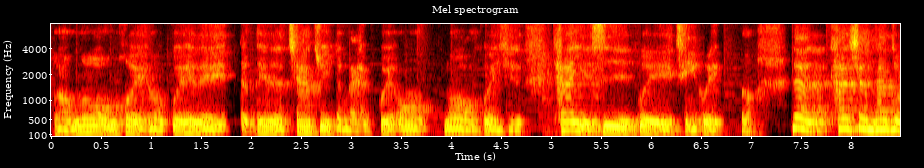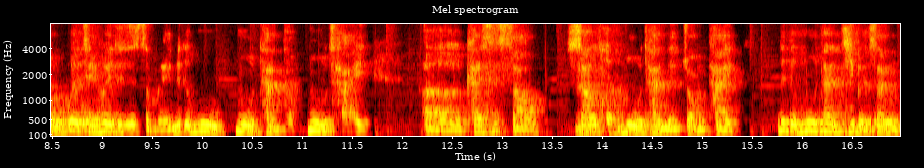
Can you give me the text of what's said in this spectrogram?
哦，欧王会哦，贵迄个等迄个请水等来贵欧欧王会，其实它也是贵陈会哦。那它像它这种贵陈会就是什么？那个木木炭哦，木材呃开始烧，烧成木炭的状态，那个木炭基本上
